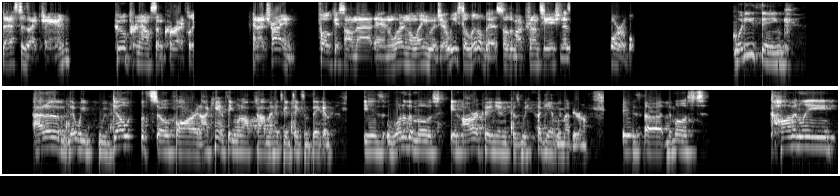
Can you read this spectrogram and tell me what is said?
best as I can who pronounced them correctly. And I try and focus on that and learn the language at least a little bit so that my pronunciation is horrible. what do you think out of that we've we've dealt with so far and i can't think of one off the top of my head it's going to take some thinking is one of the most in our opinion because we again we might be wrong is uh the most commonly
